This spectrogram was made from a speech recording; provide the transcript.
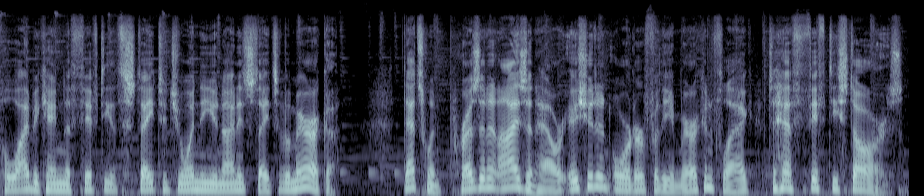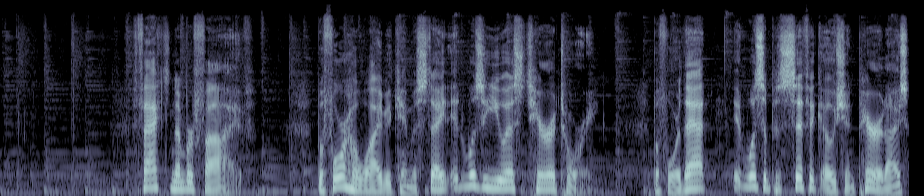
Hawaii became the 50th state to join the United States of America. That's when President Eisenhower issued an order for the American flag to have 50 stars. Fact number five. Before Hawaii became a state, it was a U.S. territory. Before that, it was a Pacific Ocean paradise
